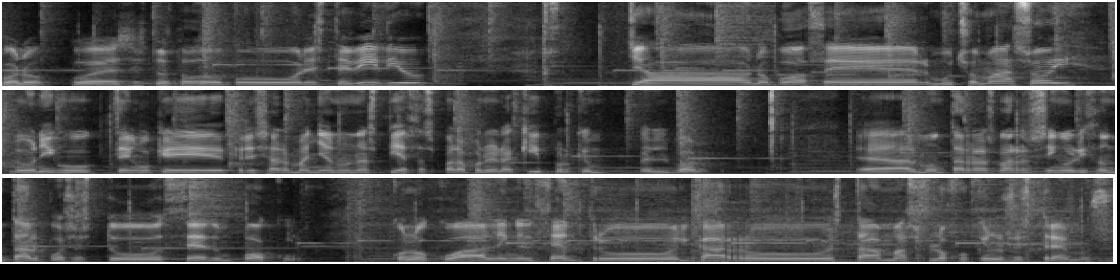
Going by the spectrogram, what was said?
Bueno, pues esto es todo por este vídeo. Ya no puedo hacer mucho más hoy. Lo único que tengo que fresar mañana unas piezas para poner aquí porque, el, bueno, eh, al montar las barras en horizontal, pues esto cede un poco. Con lo cual en el centro el carro está más flojo que en los extremos.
